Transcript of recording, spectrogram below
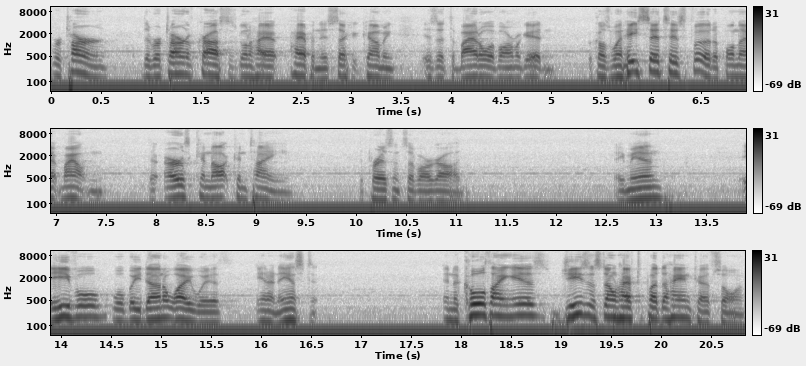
return, the return of Christ, is going to ha- happen. His second coming is at the Battle of Armageddon. Because when he sets his foot upon that mountain, the earth cannot contain the presence of our God. Amen. Evil will be done away with in an instant. And the cool thing is, Jesus don't have to put the handcuffs on.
